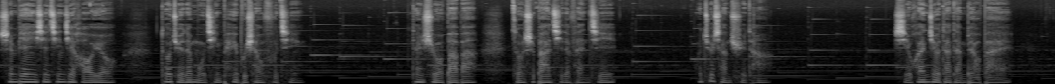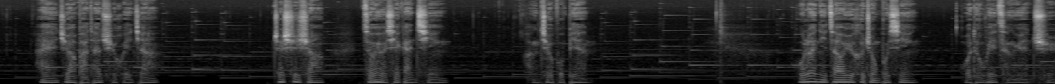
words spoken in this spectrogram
身边一些亲戚好友都觉得母亲配不上父亲，但是我爸爸总是霸气的反击。我就想娶她，喜欢就大胆表白，爱就要把她娶回家。这世上总有些感情恒久不变。无论你遭遇何种不幸，我都未曾远去。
